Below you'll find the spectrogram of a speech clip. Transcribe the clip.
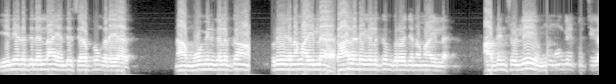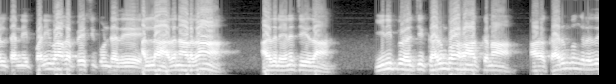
என்னிடத்துல எல்லாம் எந்த சிறப்பும் கிடையாது. நான் மூமின்களுக்கும் பிரயோஜனமா இல்ல கால்நடைகளுக்கும் பிரயோஜனமா இல்ல அப்படின்னு சொல்லி மூங்கில் குச்சிகள் தன்னை பணிவாக பேசி கொண்டது. அல்ல அதனாலதான் அதுல என்ன செய்யுதான் இனிப்பை வச்சு கரும்பாக ஆக்கணும் ஆக கரும்புங்கிறது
